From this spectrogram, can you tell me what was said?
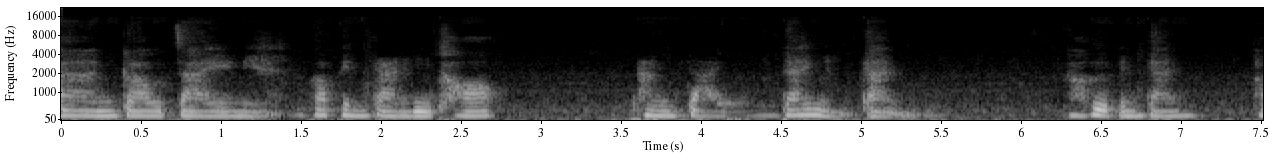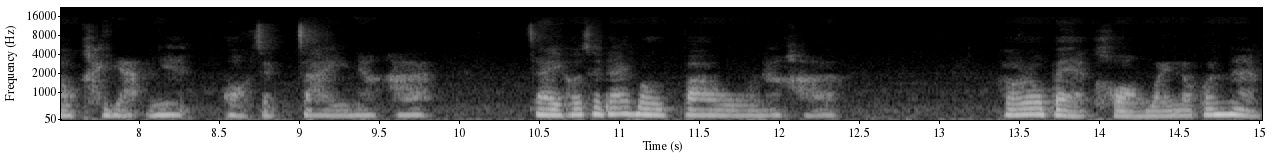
การเกลาใจเนี่ยก็เป็นการดีท็อกซ์ทางใจได้เหมือนกัน ก็คือเป็นการเอาขยะเนี่ยออกจากใจนะคะ ใจเขาจะได้เบาๆนะคะ เพราะเราแบกของไว้เราก็หนัก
